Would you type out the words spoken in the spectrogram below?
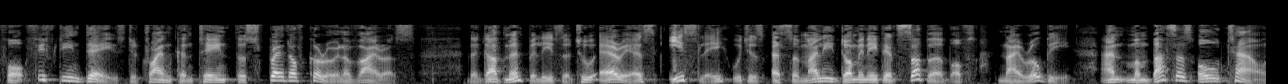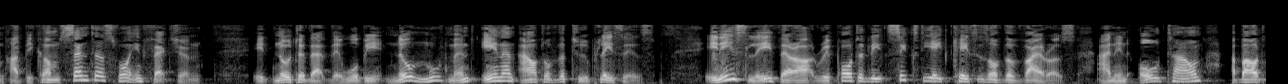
for 15 days to try and contain the spread of coronavirus. The government believes the two areas, Eastleigh, which is a Somali-dominated suburb of Nairobi, and Mombasa's Old Town have become centers for infection. It noted that there will be no movement in and out of the two places. In Eastleigh, there are reportedly 68 cases of the virus, and in Old Town, about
